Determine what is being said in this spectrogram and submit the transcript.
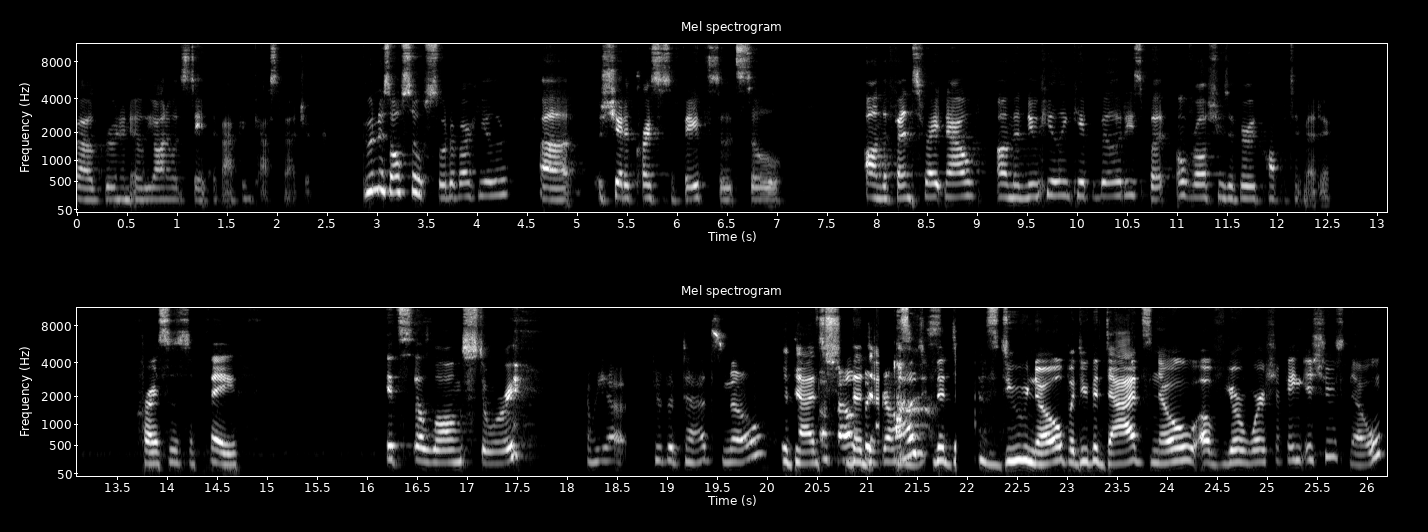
uh, Grun and Illiana, would stay at the back and cast magic. Grun is also sort of our healer. Uh, she had a crisis of faith, so it's still on the fence right now on the new healing capabilities, but overall, she's a very competent medic. Crisis of faith. It's a long story. Oh yeah. Do the dads know? The dads, About the, the dads, gods? the dads do know, but do the dads know of your worshipping issues? No.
